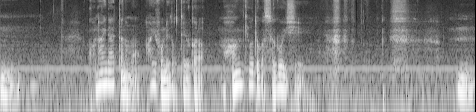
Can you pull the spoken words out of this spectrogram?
うん。この間やったのも iPhone で撮ってるから反響とかすごいし。うん。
